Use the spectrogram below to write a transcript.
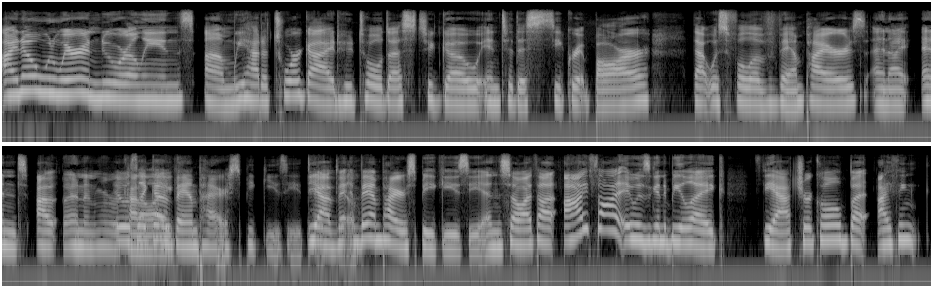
I know when we were in New Orleans, um, we had a tour guide who told us to go into this secret bar that was full of vampires, and I and I and then we were it was kinda like, a vampire speakeasy. yeah va- vampire speakeasy, and so I thought I thought it was going to be like theatrical, but I think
